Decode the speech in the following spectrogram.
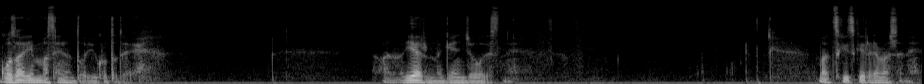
ござりませぬということであのリアルな現状ですね。まあ突きつけられましたね。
